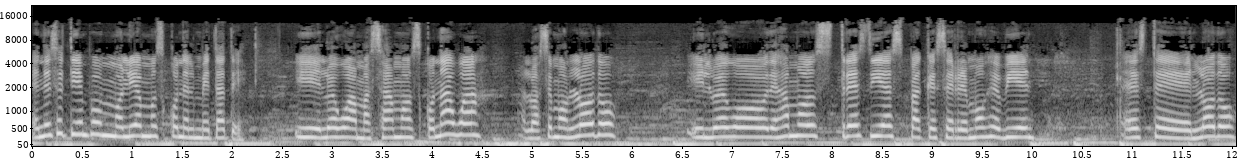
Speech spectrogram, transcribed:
En ese tiempo molíamos con el metate y luego amasamos con agua, lo hacemos lodo y luego dejamos tres días para que se remoje bien este lodo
